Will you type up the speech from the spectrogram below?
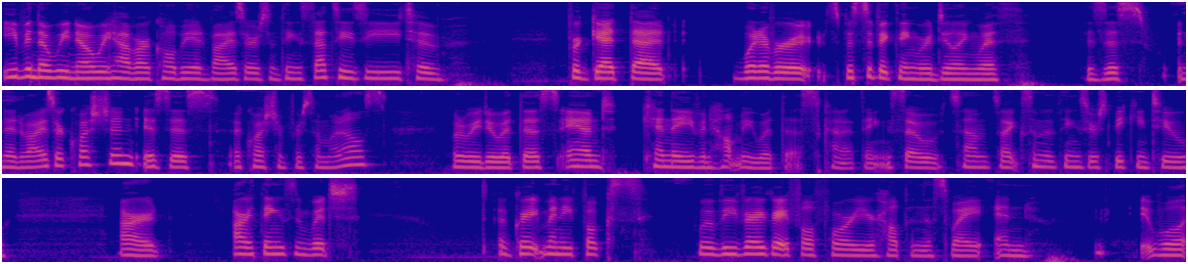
even though we know we have our Kolbe advisors and things, that's easy to forget that whatever specific thing we're dealing with is this an advisor question? Is this a question for someone else? what do we do with this and can they even help me with this kind of thing so it sounds like some of the things you're speaking to are are things in which a great many folks will be very grateful for your help in this way and it will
